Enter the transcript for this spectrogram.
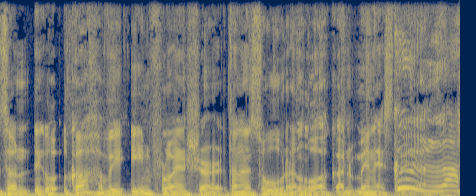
se on niinku kahvi-influencer, tällainen suuren luokan menestyjä. Kyllä.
